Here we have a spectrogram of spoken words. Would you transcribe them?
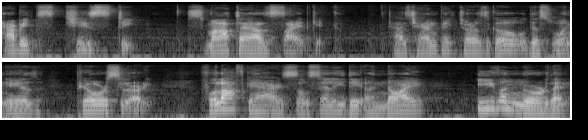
Hewitt's cheesy, smart as sidekick. As Chan pictures go, this one is pure slurry, full of gags so silly they annoy even more than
